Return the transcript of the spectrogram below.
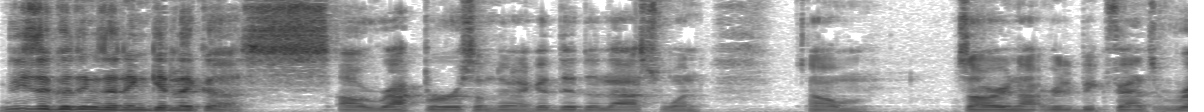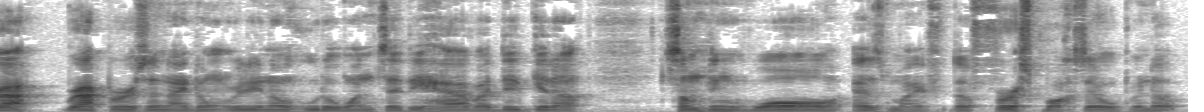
These are good things I didn't get like a, a wrapper or something like I did the last one. Um, sorry, not really big fans of wrap, wrappers and I don't really know who the ones that they have. I did get a something wall as my the first box I opened up.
